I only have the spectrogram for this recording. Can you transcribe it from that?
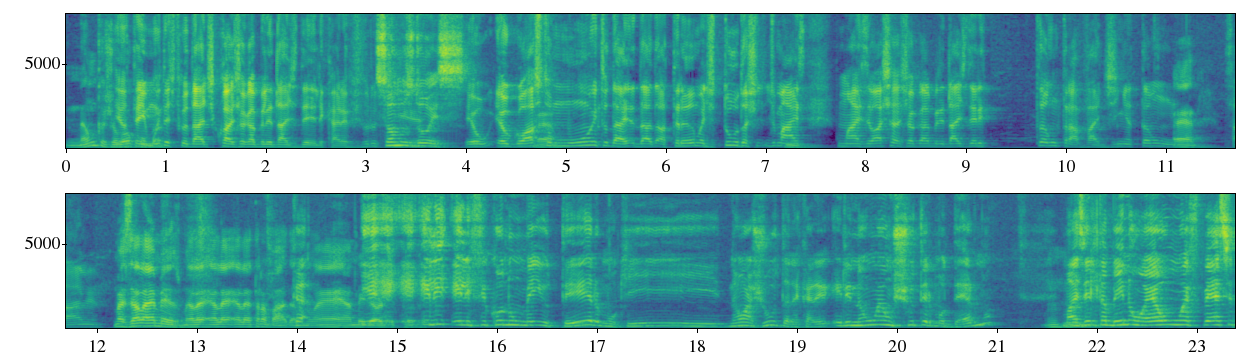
Nunca jogou Eu tenho muita dificuldade com a jogabilidade dele, cara. Eu juro Somos que dois. Eu, eu gosto É. muito da, da, da trama, de tudo, acho demais. Hum. Mas eu acho a jogabilidade dele tão travadinha, tão. É. Sabe? Mas ela é mesmo, ela, ela, ela é travada, ela Ca- não é a E- melhor de e- todas. ele, ele ficou num meio termo que não ajuda, né, cara? Ele não é um shooter moderno, Uhum. mas ele também não é um FPS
